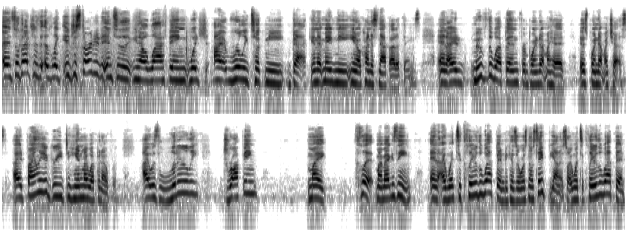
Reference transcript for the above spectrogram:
And so that just uh, like it just started into you know laughing, which I really took me back, and it made me you know kind of snap out of things. And I moved the weapon from pointed at my head; it was pointed at my chest. I had finally agreed to hand my weapon over. I was literally dropping my clip, my magazine, and I went to clear the weapon because there was no safety on it. So I went to clear the weapon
